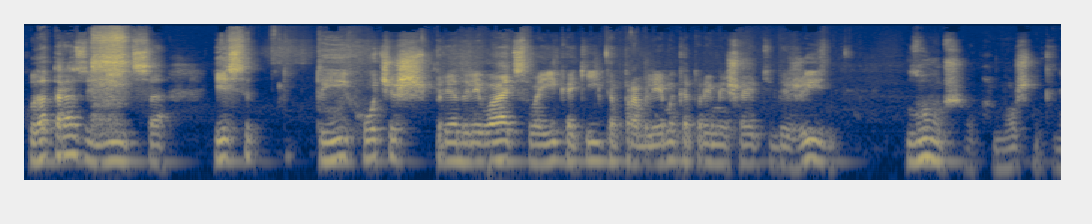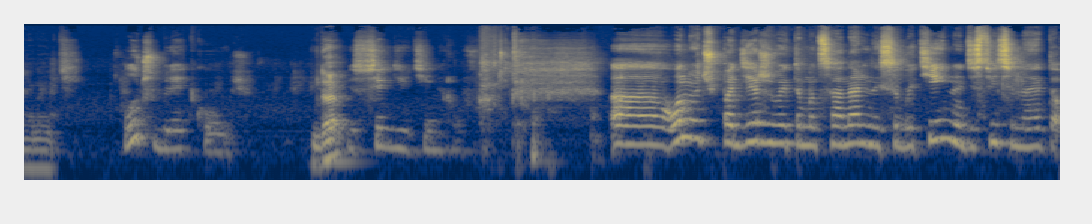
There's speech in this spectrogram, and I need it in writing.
куда-то развиться. Если ты хочешь преодолевать свои какие-то проблемы, которые мешают тебе жизнь, лучшего помощника не найти. Лучше, блядь, коуч. Да. Из всех девяти миров. А, он очень поддерживает эмоциональный событийно. Действительно, это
